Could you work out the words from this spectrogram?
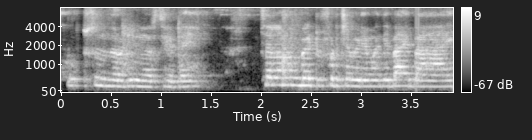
खूप सुंदर डिनर सेट आहे. चला मग भेटू पुढच्या व्हिडिओमध्ये बाय बाय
